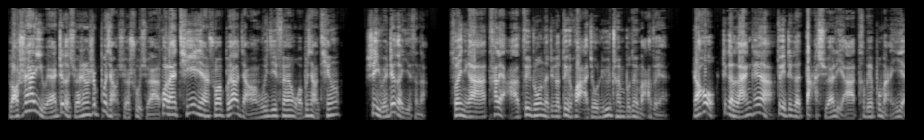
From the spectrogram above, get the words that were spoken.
老师还以为这个学生是不想学数学，过来提意见说不要讲微积分，我不想听，是以为这个意思呢。所以你看啊，他俩最终的这个对话就驴唇不对马嘴。然后这个兰根啊，对这个大学里啊特别不满意，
